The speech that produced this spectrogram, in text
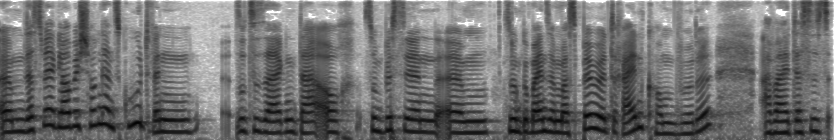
Ähm, das wäre, glaube ich, schon ganz gut, wenn sozusagen da auch so ein bisschen ähm, so ein gemeinsamer Spirit reinkommen würde. Aber das ist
